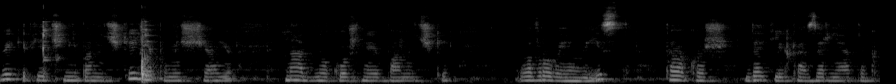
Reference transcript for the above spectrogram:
викип'ячені баночки я поміщаю на дно кожної баночки лавровий лист, також декілька зерняток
